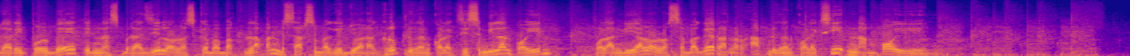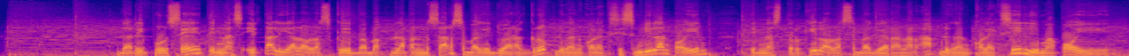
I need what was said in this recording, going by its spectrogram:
Dari pool B, timnas Brazil lolos ke babak 8 besar sebagai juara grup dengan koleksi 9 poin. Polandia lolos sebagai runner-up dengan koleksi 6 poin. Dari pool C, timnas Italia lolos ke babak 8 besar sebagai juara grup dengan koleksi 9 poin. Timnas Turki lolos sebagai runner-up dengan koleksi 5 poin.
